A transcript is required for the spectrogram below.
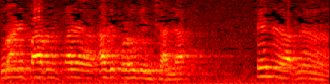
پرانے پاک میں پڑھے آگے پڑھو گے انشاءاللہ۔ ان اپنا،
